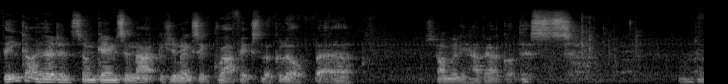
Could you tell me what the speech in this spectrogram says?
think I heard in some games in that actually makes the graphics look a little better. So I'm really happy I got this. There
